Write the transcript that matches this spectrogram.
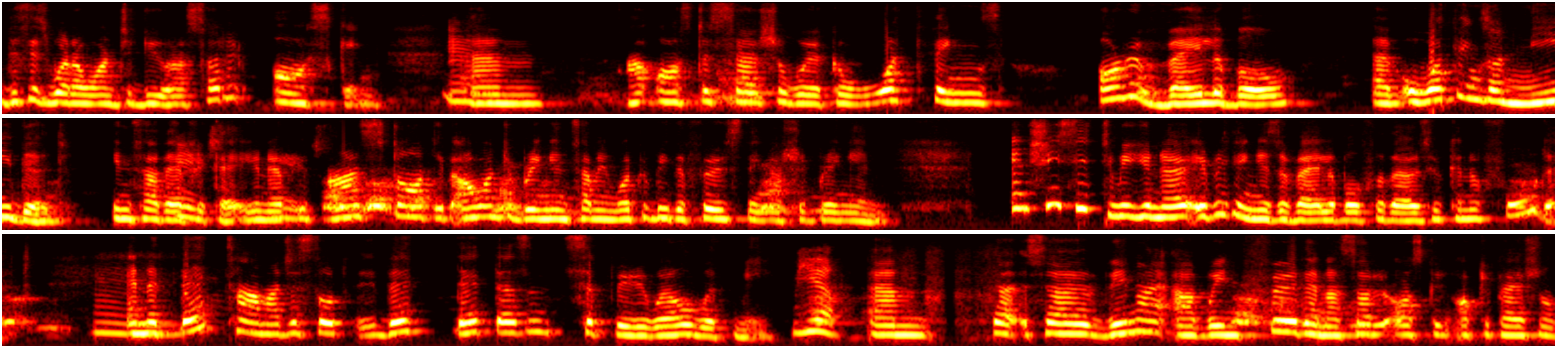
this is what I want to do. I started asking. Mm. Um, I asked a social worker what things are available um, or what things are needed in South Africa. You know, if I start, if I want to bring in something, what would be the first thing I should bring in? And she said to me, you know, everything is available for those who can afford it. And at Mm. that time, I just thought that that doesn't sit very well with me. yeah. Um, so, so then I, I went further and I started asking occupational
